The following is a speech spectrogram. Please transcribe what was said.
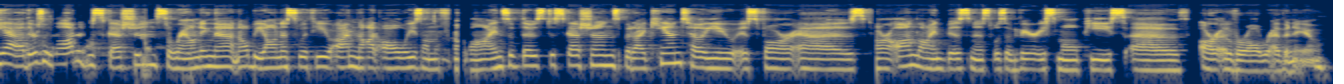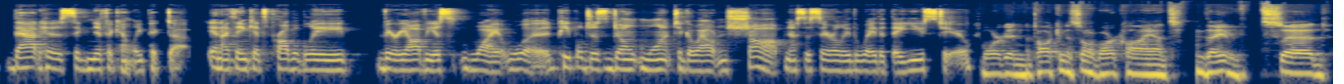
Yeah, there's a lot of discussion surrounding that. And I'll be honest with you, I'm not always on the front lines of those discussions, but I can tell you as far as our online business was a very small piece of our overall revenue, that has significantly picked up. And I think it's probably very obvious why it would. People just don't want to go out and shop necessarily the way that they used to. Morgan, talking to some of our clients, they've said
